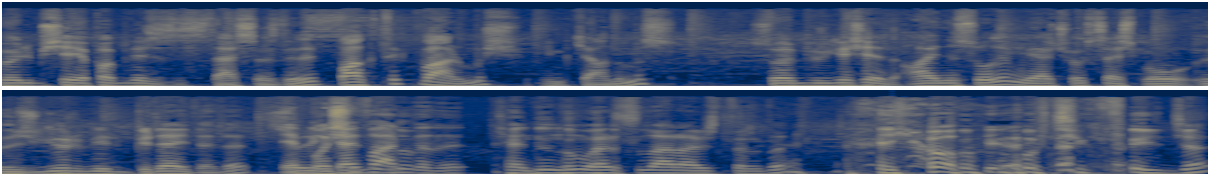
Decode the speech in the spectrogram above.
böyle bir şey yapabiliriz isterseniz dedi. Baktık varmış imkanımız. Sonra bürge şey dedi. Aynısı olur mu ya çok saçma o özgür bir birey dedi. Sonra E başı kendi, farklı. kendi numarasını araştırdı. yok o çıkmayınca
